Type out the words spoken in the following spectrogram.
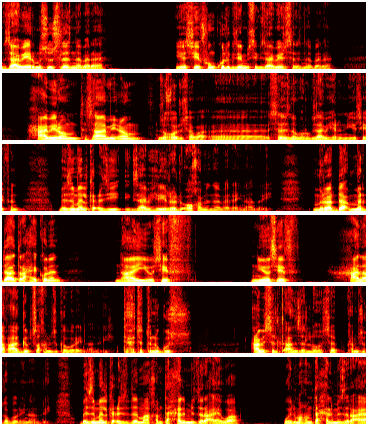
እግዚኣብሔር ምስኡ ስለ ዝነበረ ዮሴፍ እውን ኩሉ ግዜ ምስ እግዚኣብሔር ስለ ዝነበረ ሓቢሮም ተሰማሚዖም ዝኸዱ ሰባ ስለ ዝነበሩ እግዚኣብሔርን ዮሴፍን በዚ መልክዕ እዚ እግዚኣብሔር ይረድኦ ከም ዝነበረ ኢና ንርኢ ምርዳእ ጥራሕ ኣይኮነን ናይ ዮሴፍ ንዮሴፍ ሓለቓ ግብጺ ከም ዝገበሮ ኢና ንርኢ። ትሕቲ እቲ ንጉስ ዓቢ ስልጣን ዘለዎ ሰብ ከም ዝገበሮ ኢና ንርኢ። በዚ መልክዕ እዚ ድማ ከምታ ሕልሚ ዝረኣይዋ ወይ ድማ ከምታ ሕልሚ ዝረኣያ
